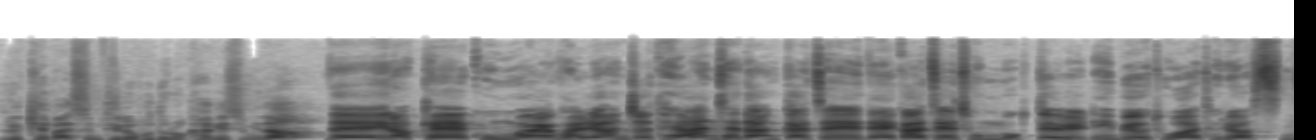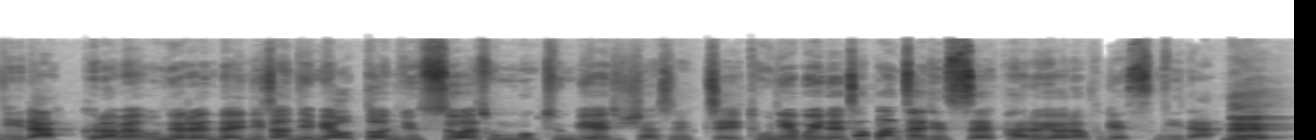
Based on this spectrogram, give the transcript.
이렇게 말씀드려보도록 하겠습니다. 네, 이렇게 곡물 관련주 대한제당까지 네 가지 종목들 리뷰 도와드렸습니다. 그러면 오늘은 매니저님이 어떤 뉴스와 종목 준비해 주셨을지 돈이 보이는 첫 번째 뉴스 바로 열어보겠습니다. 네,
